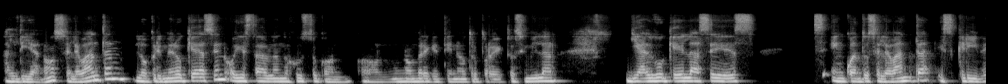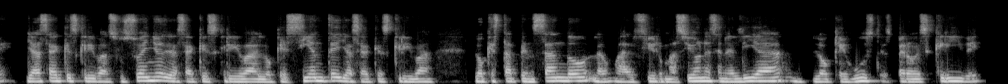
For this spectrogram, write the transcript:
al día, ¿no? Se levantan, lo primero que hacen, hoy estaba hablando justo con, con un hombre que tiene otro proyecto similar, y algo que él hace es en cuanto se levanta, escribe, ya sea que escriba sus sueños, ya sea que escriba lo que siente, ya sea que escriba lo que está pensando, las afirmaciones en el día, lo que gustes, pero escribe.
